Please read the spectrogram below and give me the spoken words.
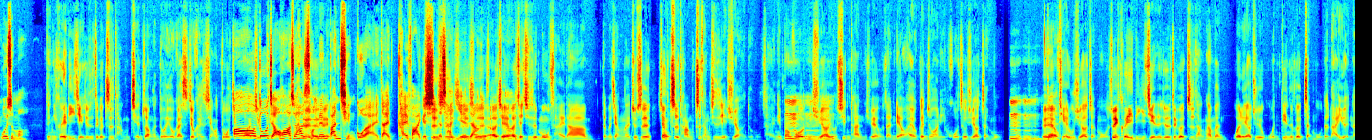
为什么？对，你可以理解，就是这个制糖钱赚很多以后，开始就开始想要多角化。哦，多角化，所以他是从那边搬钱过来，来开发一个新的产业这样子。而且，而且，其实木材它。怎么讲呢？就是像制糖，制糖其实也需要很多木材。你包括你需要有薪炭，你需要有燃料，还有更重要，你火车需要整木。嗯嗯嗯，对对，铁路需要整木，所以可以理解的就是这个制糖他们为了要去稳定这个整木的来源呢，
